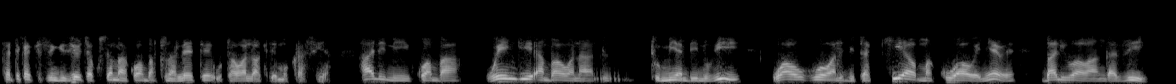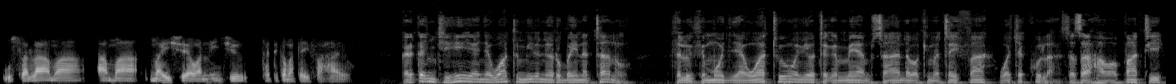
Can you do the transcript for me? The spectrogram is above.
katika kisingizio cha kusema ya kwamba tunalete utawala wa kidemokrasia. Hali ni kwamba wengi ambao wanatumia mbinu hii, wao huwa wanajitakia makuu wao wenyewe, bali huwa waangazii usalama ama maisha ya wananchi katika mataifa hayo. Katika nchi hii yenye watu milioni 45, theluthi moja ya watu waliotegemea msaada wa kimataifa wa chakula sasa hawapati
